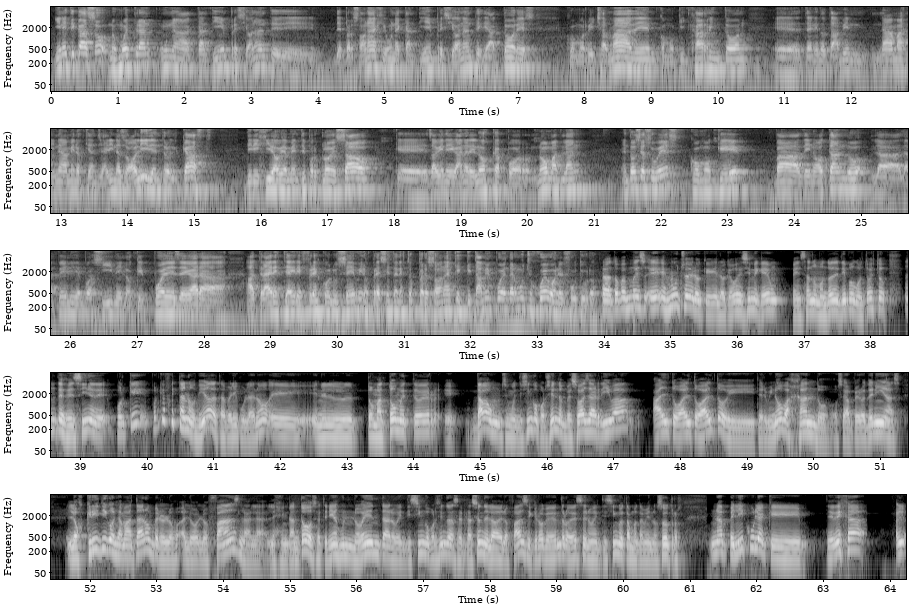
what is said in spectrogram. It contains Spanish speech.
Y en este caso nos muestran una cantidad impresionante de, de personajes, una cantidad impresionante de actores como Richard Madden, como Kit Harrington, eh, teniendo también nada más ni nada menos que Angelina Jolie dentro del cast, dirigida obviamente por Chloe Zhao, que ya viene de ganar el Oscar por Nomadland. Entonces a su vez como que va denotando la, la peli de por sí de lo que puede llegar a, a traer este aire fresco al UCM y nos presentan estos personajes que, que, también pueden dar mucho juego en el futuro. Claro, Top, es, es, mucho de lo que, lo que vos decís, me quedé pensando un montón de tiempo con todo esto antes del cine, de por qué, por qué fue tan odiada esta película, ¿no? Eh, en el tomatómetro eh, daba un 55%, empezó allá arriba, alto, alto, alto y terminó bajando, o sea, pero tenías los críticos la mataron, pero los, los, fans les encantó. O sea, tenías un 90, 95% de aceptación del lado de los fans y creo que dentro de ese 95 estamos también nosotros. Una película que te deja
